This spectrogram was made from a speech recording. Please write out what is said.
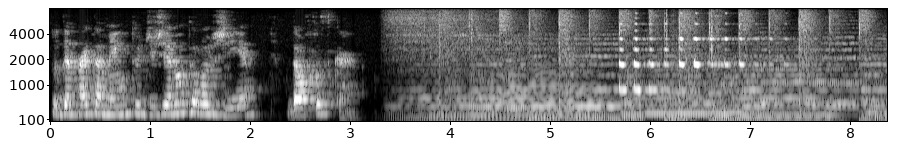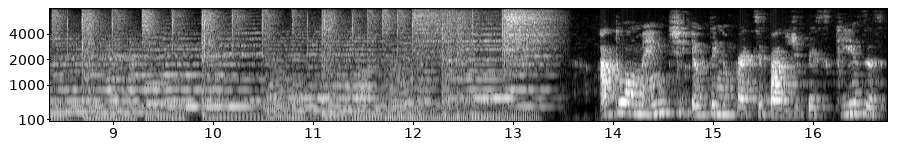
do Departamento de Gerontologia da UFSCar. Atualmente, eu tenho participado de pesquisas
